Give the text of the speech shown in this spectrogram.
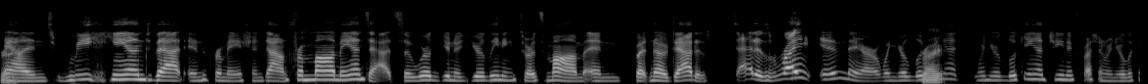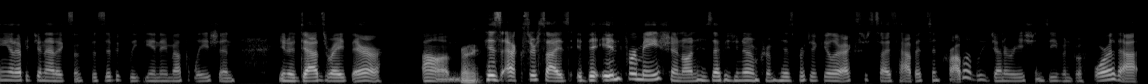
Right. And we hand that information down from mom and dad. So we're, you know, you're leaning towards mom and but no, dad is dad is right in there when you're looking right. at when you're looking at gene expression, when you're looking at epigenetics and specifically DNA methylation, you know, dad's right there. Um, right. his exercise, the information on his epigenome from his particular exercise habits and probably generations even before that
